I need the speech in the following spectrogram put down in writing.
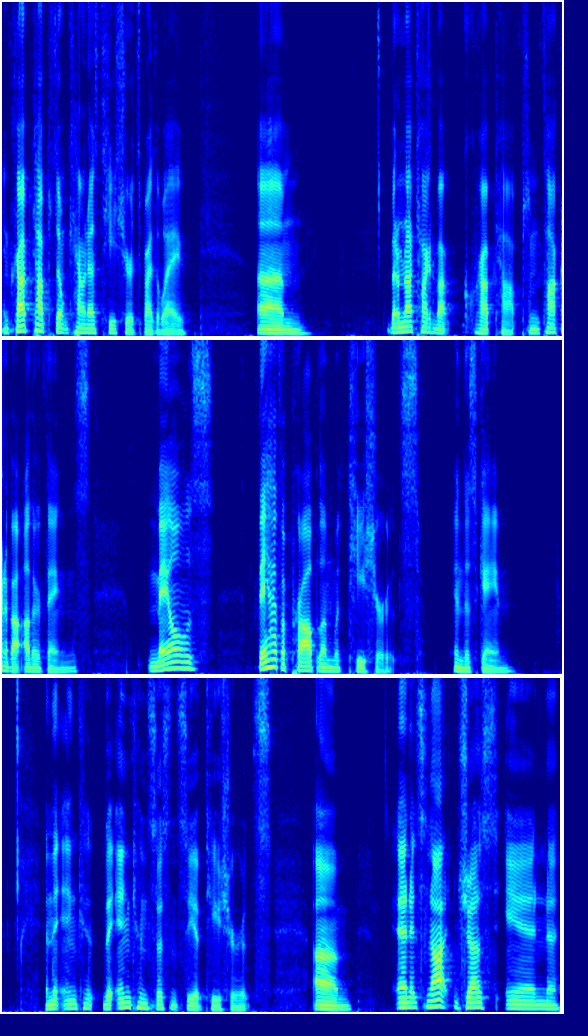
And crop tops don't count as t-shirts, by the way. Um, but I'm not talking about crop tops. I'm talking about other things. Males, they have a problem with t-shirts in this game. And the inc- the inconsistency of t-shirts. Um and it's not just in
